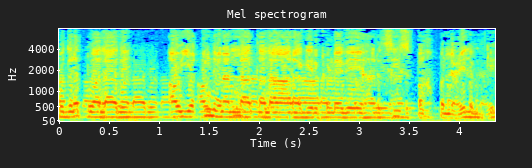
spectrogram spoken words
قدرت والا دی او یقینا الله تعالی راګر کړی دی هر سیس په خپل علم کې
